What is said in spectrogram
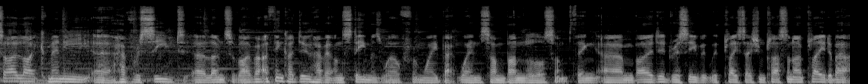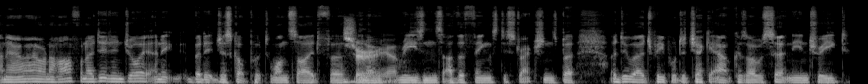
Yes, I, like many, uh, have received uh, Lone Survivor. I think I do have it on Steam as well from way back when, some bundle or something. Um, but I did receive it with PlayStation Plus, and I played about an hour, hour and a half, and I did enjoy it. And it, but it just got put to one side for Sure, you know, yeah. reasons, other things, distractions. But I do urge people to check it out because I was certainly intrigued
